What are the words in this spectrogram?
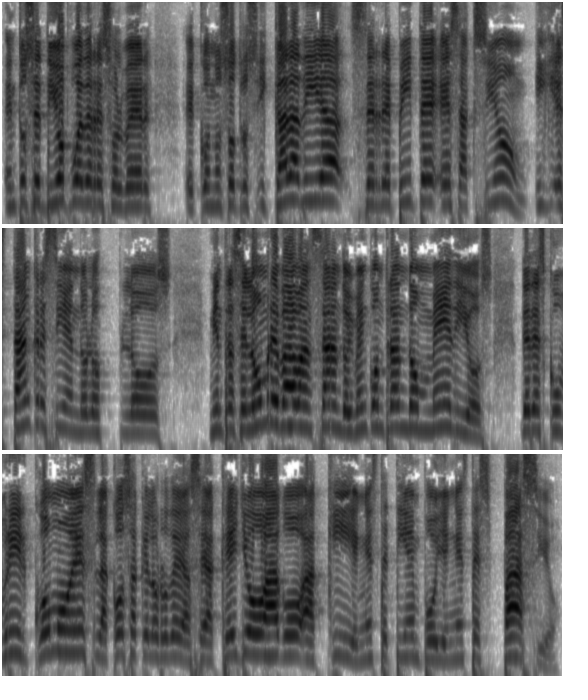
entonces Dios puede resolver eh, con nosotros. Y cada día se repite esa acción. Y están creciendo los, los Mientras el hombre va avanzando y va encontrando medios de descubrir cómo es la cosa que lo rodea, o sea, qué yo hago aquí, en este tiempo y en este espacio.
